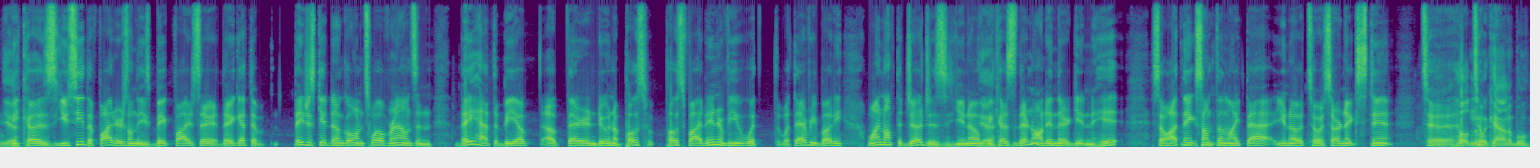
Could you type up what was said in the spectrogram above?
Yeah. because you see the fighters on these big fights, they they get the they just get done going 12 rounds and they have to be up up there and doing a post post fight interview with with everybody why not the judges you know Yeah. because they're not in there getting hit so i think something like that you know to a certain extent to Uh, holding to, them accountable.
